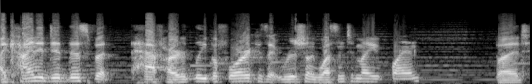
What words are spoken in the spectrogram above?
I kind of did this, but half-heartedly before, because it originally wasn't in my plan. But...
